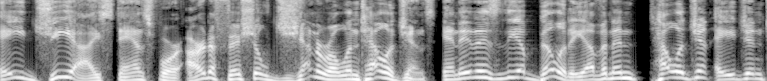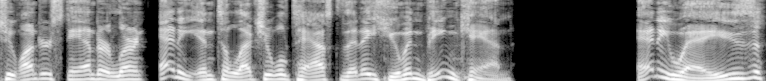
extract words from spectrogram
AGI stands for Artificial General Intelligence, and it is the ability of an intelligent agent to understand or learn any intellectual task that a human being can. Anyways,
